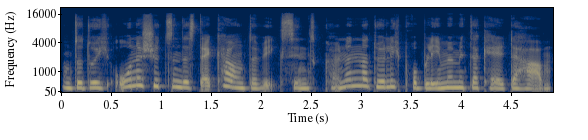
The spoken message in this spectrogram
und dadurch ohne schützendes Decker unterwegs sind, können natürlich Probleme mit der Kälte haben.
